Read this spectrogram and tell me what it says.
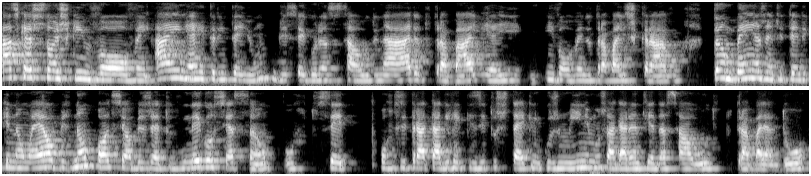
as questões que envolvem a NR31, de segurança e saúde na área do trabalho, e aí envolvendo o trabalho escravo, também a gente entende que não, é, não pode ser objeto de negociação, por, ser, por se tratar de requisitos técnicos mínimos à garantia da saúde do trabalhador.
